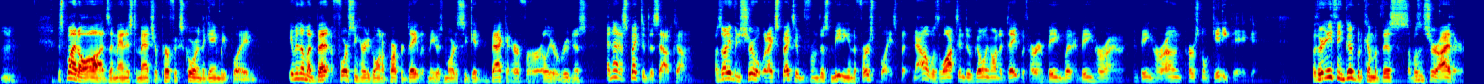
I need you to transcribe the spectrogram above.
Hmm. Despite all odds, I managed to match her perfect score in the game we played. Even though my bet of forcing her to go on a proper date with me was more to get back at her for her earlier rudeness, I had not expected this outcome. I was not even sure what I expected from this meeting in the first place, but now I was locked into going on a date with her and being with and being her own, and being her own personal guinea pig. Whether anything good would come of this, I wasn't sure either.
